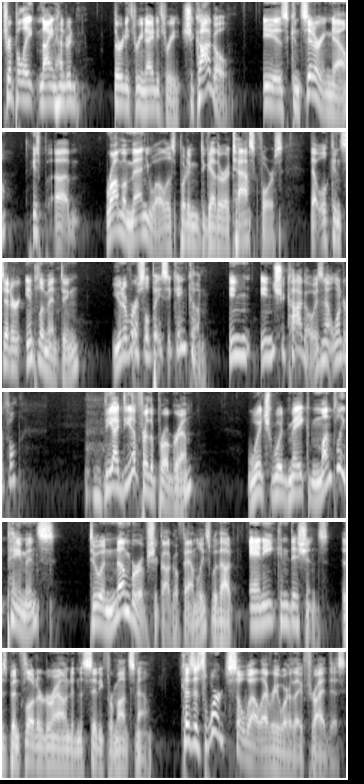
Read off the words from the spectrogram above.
triple eight nine hundred thirty three ninety three. Chicago is considering now. He's um, Rahm Emanuel is putting together a task force that will consider implementing universal basic income in in Chicago. Isn't that wonderful? The idea for the program, which would make monthly payments to a number of Chicago families without any conditions, has been floated around in the city for months now. Because it's worked so well everywhere they've tried this.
